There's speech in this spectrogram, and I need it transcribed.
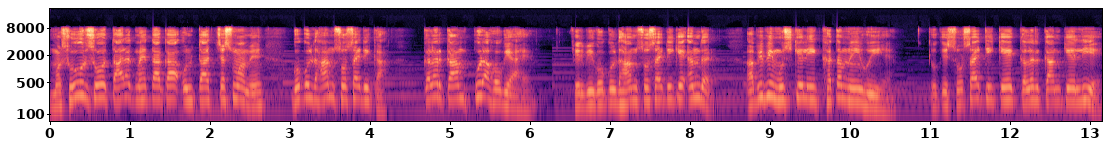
मशहूर शो तारक मेहता का उल्टा चश्मा में गोकुलधाम सोसाइटी का कलर काम पूरा हो गया है। फिर भी गोकुलधाम सोसाइटी के अंदर अभी भी मुश्किल खत्म नहीं हुई है। क्योंकि सोसाइटी के कलर काम के लिए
